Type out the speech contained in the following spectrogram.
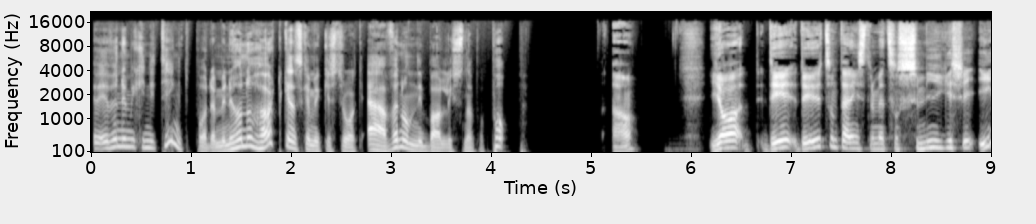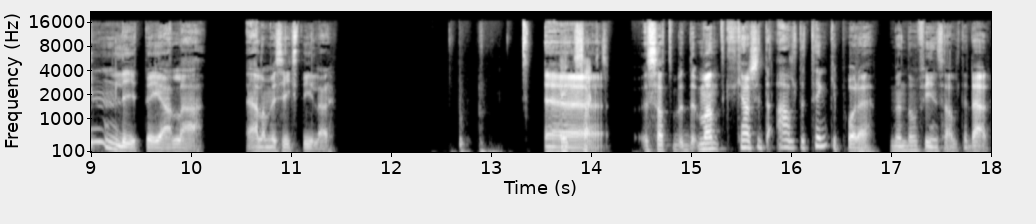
jag vet inte hur mycket ni tänkt på det, men ni har nog hört ganska mycket stråk även om ni bara lyssnar på pop. Ja, ja det, det är ju ett sånt där instrument som smyger sig in lite i alla, alla musikstilar. Eh, Exakt. Så att man kanske inte alltid tänker på det, men de finns alltid där.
